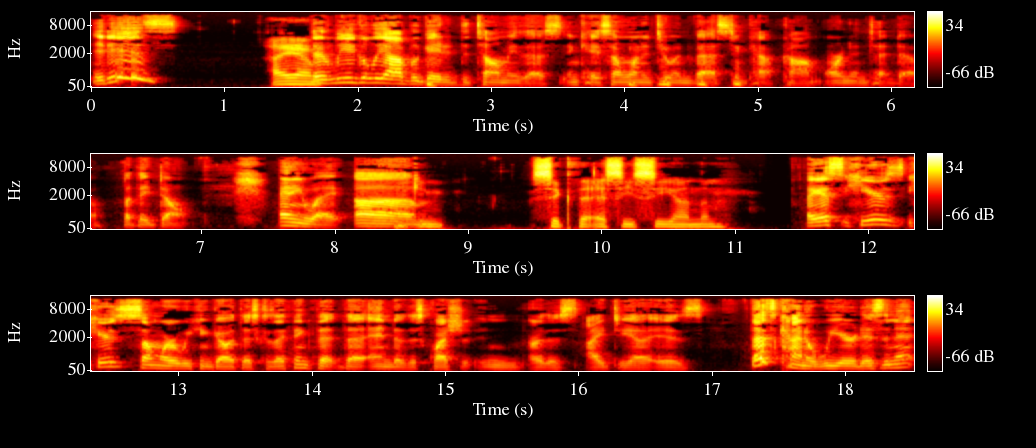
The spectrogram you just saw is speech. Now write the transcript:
It is. I am. They're legally obligated to tell me this in case I wanted to invest in Capcom or Nintendo, but they don't. Anyway, um, can sic the SEC on them. I guess here's here's somewhere we can go with this because I think that the end of this question or this idea is that's kind of weird, isn't it?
